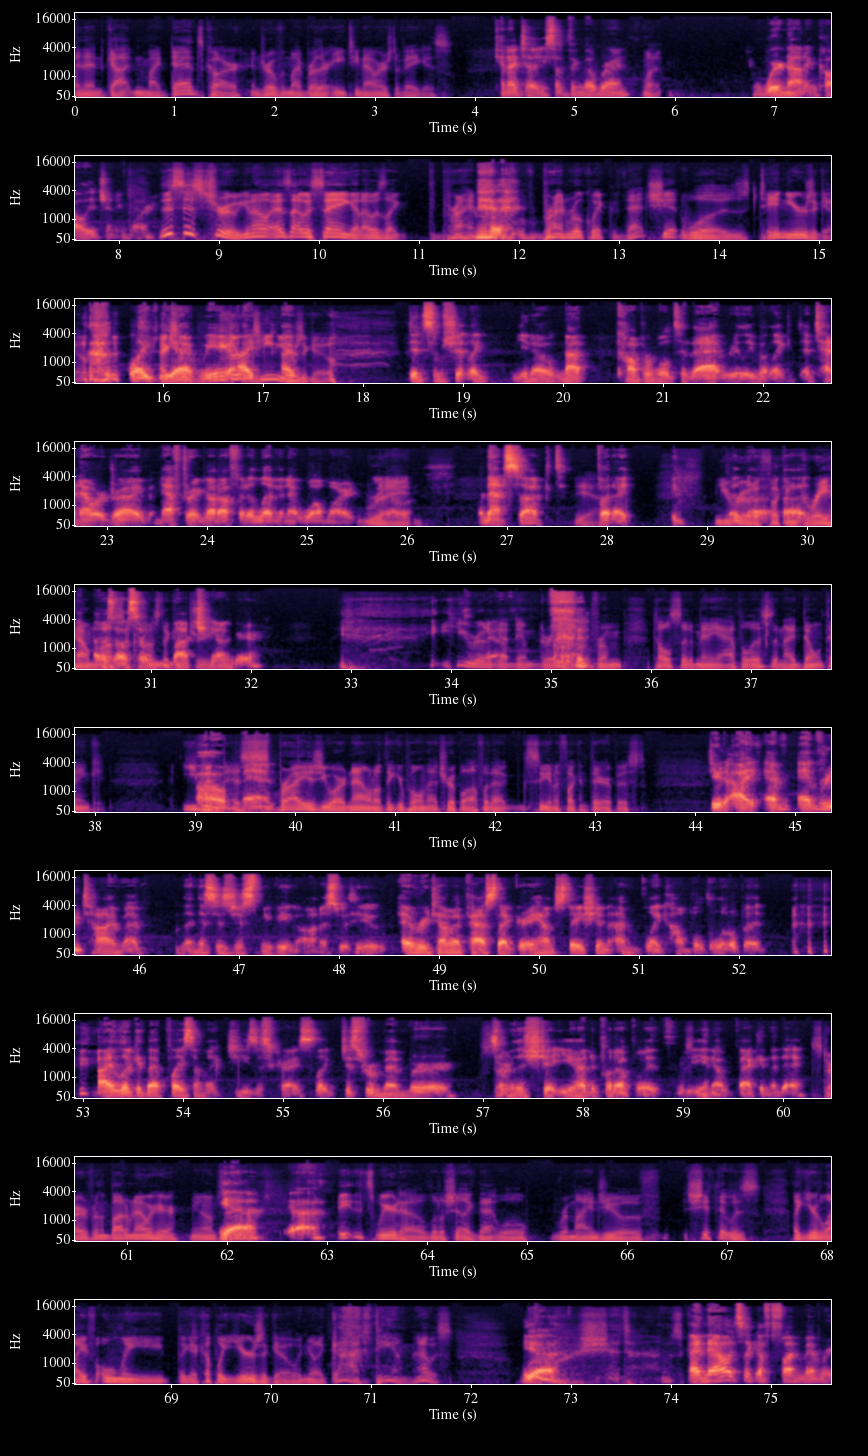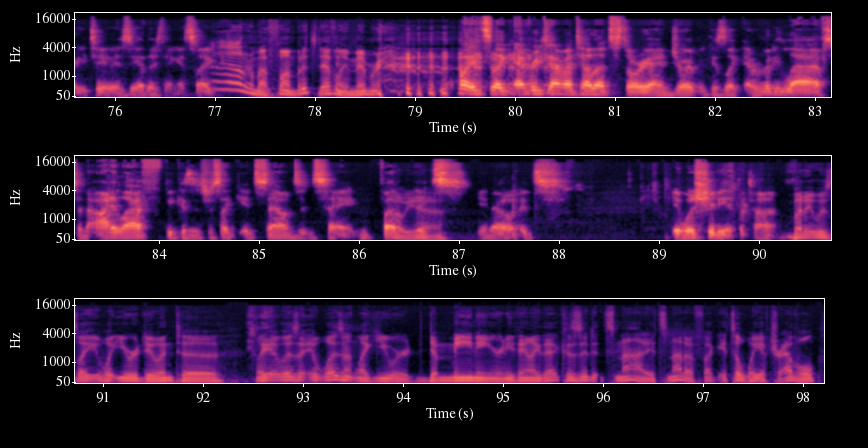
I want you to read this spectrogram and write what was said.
and then got in my dad's car and drove with my brother 18 hours to Vegas. Can I tell you something though, Brian? What? We're not in college anymore. This is true. You know, as I was saying it, I was like, Brian, Brian, real quick, that shit was 10 years ago. Like Actually, yeah, me, I, 13 I years ago. did some shit like you know not comparable to that really, but like a ten hour drive after I got off at eleven at Walmart. You know, and that sucked. Yeah. But I, you but, rode a uh, fucking uh, Greyhound I bus across the much country. younger. you rode a goddamn Greyhound from Tulsa to Minneapolis, and I don't think, even Oh, as man. spry as you are now, I don't think you're pulling that trip off without seeing a fucking therapist. Dude, I ev- every time I've and this is just me being honest with you. Every time I pass that Greyhound station, I'm like humbled a little bit. I look at that place, I'm like, Jesus Christ! Like, just remember some of the shit you had to put up with, you know, back in the day. started from the bottom, now we're here. You know what I'm saying? Yeah, yeah, It's weird how little shit like that will remind you of shit that was like your life only like a couple of years ago, and you're like, God damn, that was Yeah. shit. That was good. and now it's like a fun memory too. Is the other thing? It's like I don't know about fun, but it's definitely a memory. oh, it's like every time I tell that story, I enjoy it because like everybody laughs and I laugh because it's just like it sounds insane, but Oh, yeah. it's you know it's it was shitty at the time. but it was like what you were doing to like it was it wasn't like you were demeaning or anything like that because it, it's not it's not a fuck it's a way of travel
